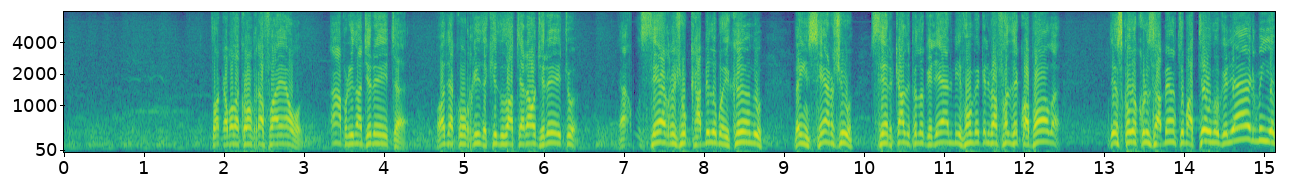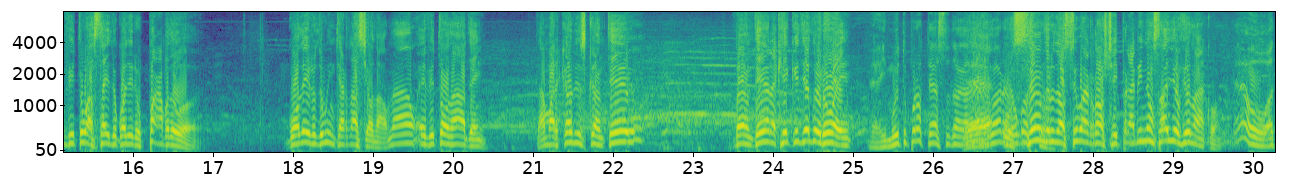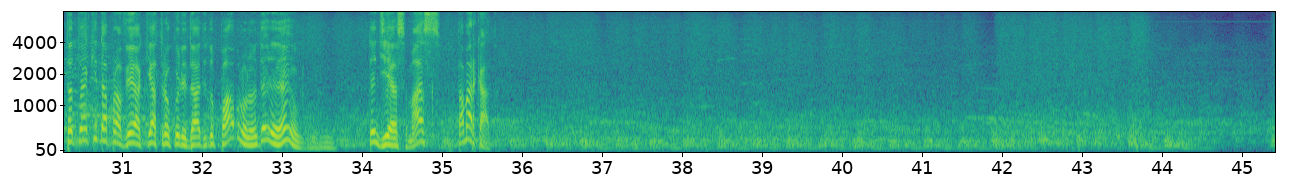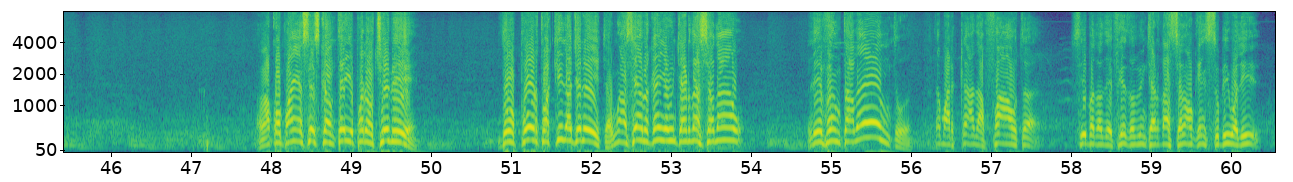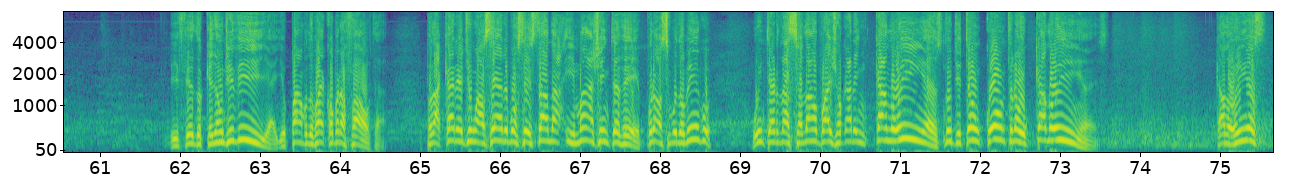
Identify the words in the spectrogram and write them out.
Toca a bola com o Rafael. Abre na direita. Olha a corrida aqui do lateral direito. Ah, o Sérgio, cabelo boicando. Vem Sérgio, cercado pelo Guilherme. Vamos ver o que ele vai fazer com a bola. Descolou o cruzamento, bateu no Guilherme e evitou a saída do goleiro Pablo. Goleiro do Internacional. Não, evitou nada, hein? Tá marcando escanteio. Bandeira aqui que dedurou, hein? É, e muito protesto da galera É, agora. o. Sandro da Silva Rocha. E pra mim não saiu, viu, Naco? É, o- tanto é que dá pra ver aqui a tranquilidade do Pablo, não entendi, né? Não entendi essa, mas tá marcado. Vamos acompanhar esse escanteio para o time do Porto aqui na direita. 1 a 0 ganha o Internacional. Levantamento. Está marcada a falta. Cima da defesa do Internacional. Quem subiu ali. E fez o que não devia. E o Pablo vai cobrar falta. Placar é de 1 a 0. Você está na Imagem TV. Próximo domingo, o Internacional vai jogar em Canoinhas. No Titão contra o Canoinhas. Canoinhas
